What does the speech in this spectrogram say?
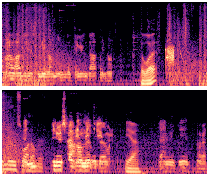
Am I allowed to use the new helmet with the thing on top or no? The what? The new SWAT The- helmet. The new SWAT helmet with NVG the one. Yeah. the MVP. Alright.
